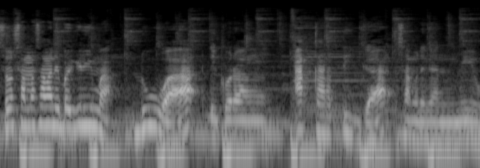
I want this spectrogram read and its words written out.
So sama-sama dibagi 5 2 dikurang akar 3 sama dengan mu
